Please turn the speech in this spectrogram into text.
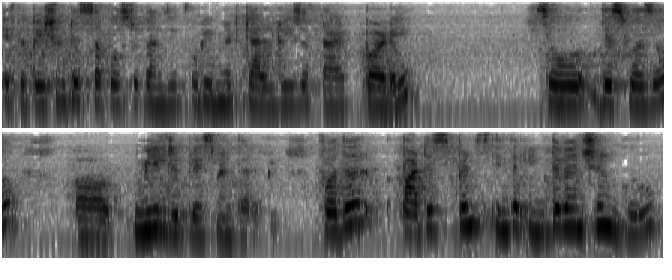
if the patient is supposed to consume 1400 calories of diet per day, so this was a uh, meal replacement therapy. Further, participants in the intervention group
